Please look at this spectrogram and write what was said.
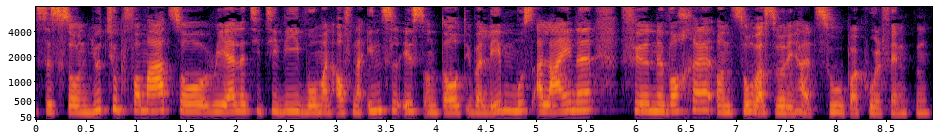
Es ist so ein YouTube-Format, so Reality-TV, wo man auf einer Insel ist und dort überleben muss alleine für eine Woche. Und sowas würde ich halt super cool finden.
